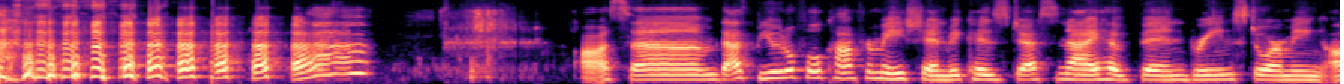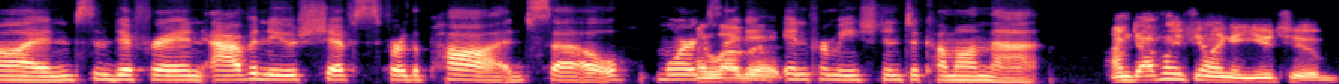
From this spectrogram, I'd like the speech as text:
awesome. That's beautiful confirmation because Jess and I have been brainstorming on some different avenue shifts for the pod. So, more exciting information to come on that. I'm definitely feeling a YouTube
